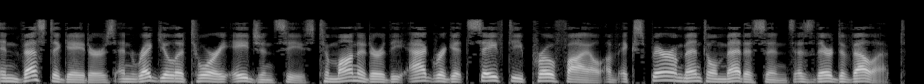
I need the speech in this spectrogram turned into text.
investigators and regulatory agencies to monitor the aggregate safety profile of experimental medicines as they're developed.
